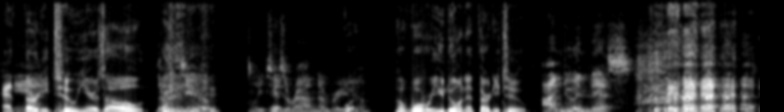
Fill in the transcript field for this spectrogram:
At And- 32 years old. 32. 32 is a round number, you What- know. what were you doing at 32? I'm doing this.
